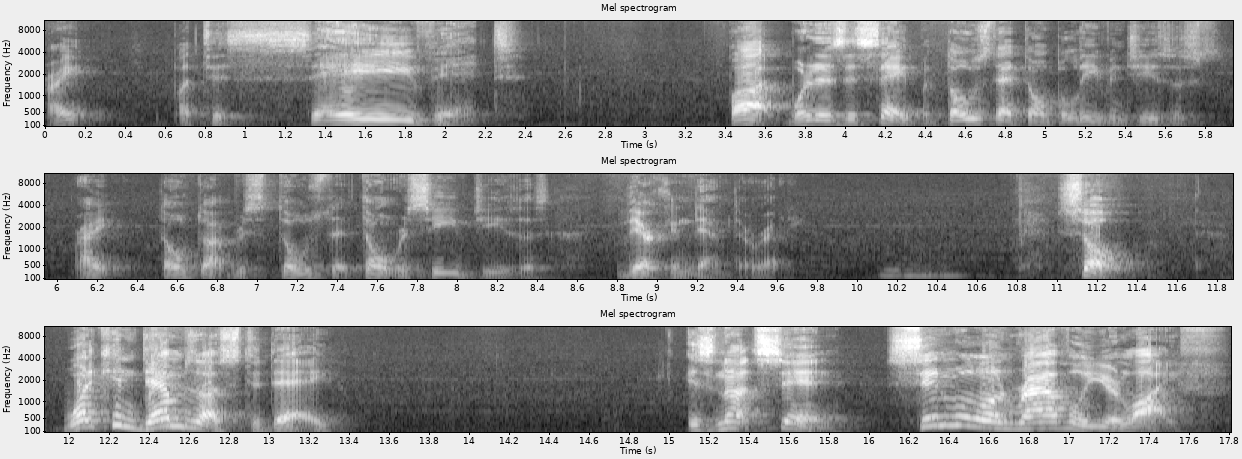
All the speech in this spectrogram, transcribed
right? But to save it. But what does it say? But those that don't believe in Jesus, right? Don't, not, those that don't receive Jesus, they're condemned already. Mm-hmm. So, what condemns us today is not sin. Sin will unravel your life.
